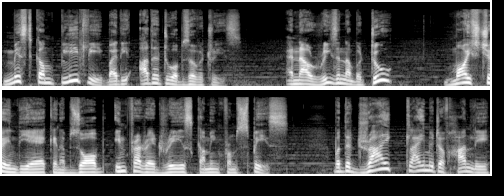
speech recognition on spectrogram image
missed completely by the other two observatories. And now, reason number two Moisture in the air can absorb infrared rays coming from space. But the dry climate of Hanle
